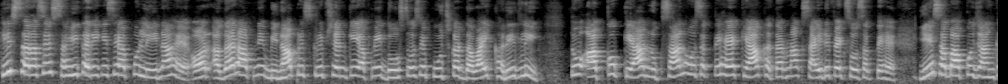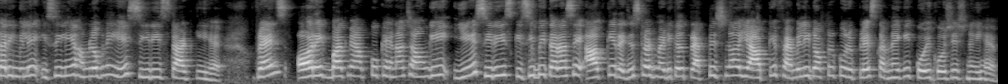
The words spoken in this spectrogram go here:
किस तरह से सही तरीके से आपको लेना है? और अगर आपने बिना प्रिस्क्रिप्शन के अपने दोस्तों से पूछकर दवाई खरीद ली तो आपको क्या नुकसान हो सकते हैं, क्या खतरनाक साइड इफेक्ट्स हो सकते हैं? ये सब आपको जानकारी मिले, इसीलिए हम लोग ने ये सीरीज़ स्टार्ट की है। फ्रेंड्स, और एक बात मैं आपको कहना चाहूँगी, ये सीरीज़ किसी भी तरह से आपके रजिस्टर्ड मेडिकल प्रैक्टिशनर या आपके फैमिली डॉक्टर को रिप्लेस करने की कोई कोशिश नहीं है।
